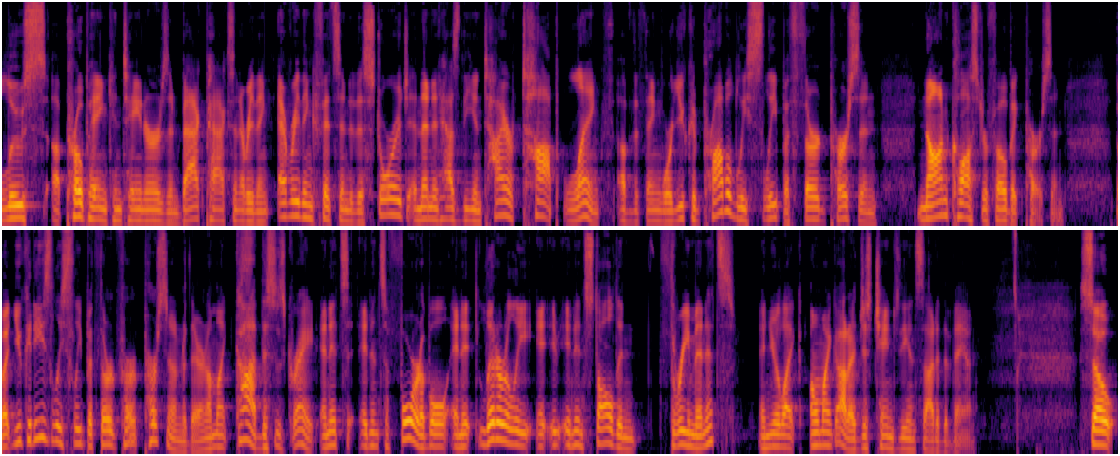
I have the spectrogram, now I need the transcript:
loose uh, propane containers and backpacks and everything. Everything fits into this storage. And then it has the entire top length of the thing where you could probably sleep a third person, non claustrophobic person. But you could easily sleep a third person under there, and I'm like, God, this is great, and it's and it's affordable, and it literally it, it installed in three minutes, and you're like, oh my God, I just changed the inside of the van. So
